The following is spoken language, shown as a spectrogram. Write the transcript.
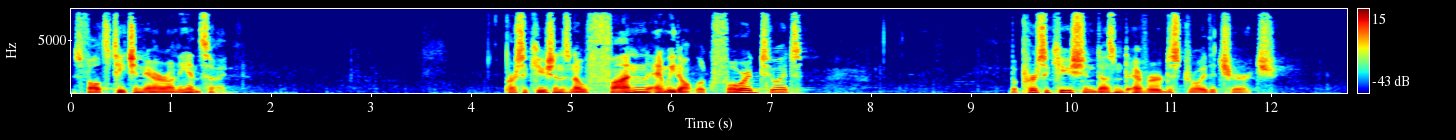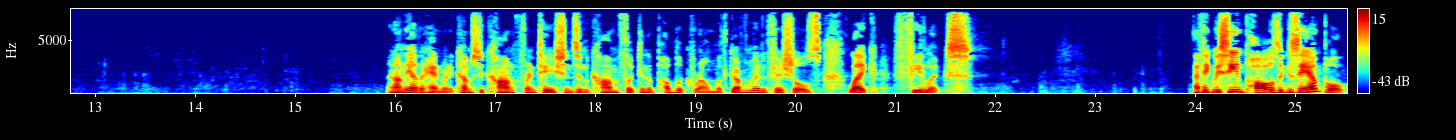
is false teaching and error on the inside. Persecution's no fun, and we don't look forward to it. But persecution doesn't ever destroy the church. And on the other hand, when it comes to confrontations and conflict in the public realm with government officials like Felix, I think we see in Paul's example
